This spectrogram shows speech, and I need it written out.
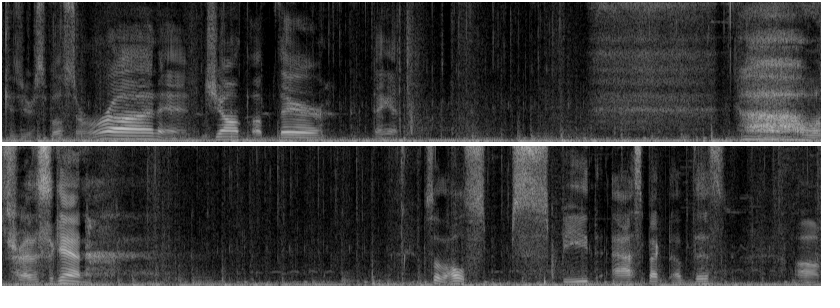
Because you're supposed to run and jump up there. Dang it. We'll try this again. So the whole s- speed aspect of this, um,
